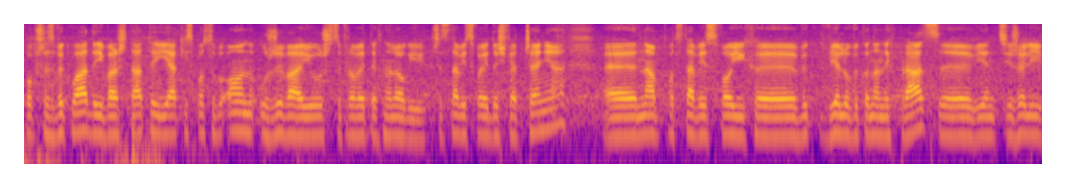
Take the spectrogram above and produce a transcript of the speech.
poprzez wykłady i warsztaty, w jaki sposób on używa już cyfrowej technologii. Przedstawi swoje doświadczenia e, na podstawie swoich e, wielu wykonanych prac, e, więc jeżeli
